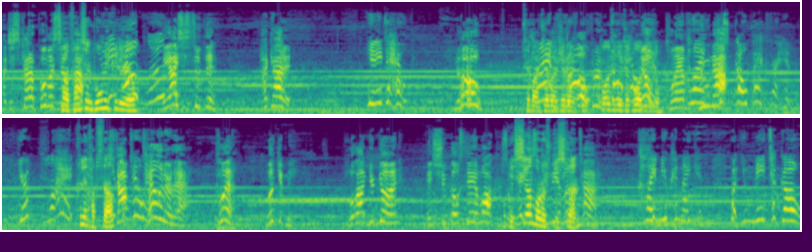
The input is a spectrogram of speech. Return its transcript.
I just gotta pull 자, myself out. 당신 도움이 필요해요. Help, Luke. The ice is too thin. I got it. You need to help. No. 제발, 제발, 제발. Go 도, through. 도와주고 있어, No, 도와주고. Clem, do Clem, not. just go back for him. You're lying. 클랜 갑시다. Stop do it. telling her that. Clem, look at me. Pull out your gun and shoot those damn walkers. 오케이, okay? 시간 벌어줄게, 시간. Claim you can make it, but you need to go.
